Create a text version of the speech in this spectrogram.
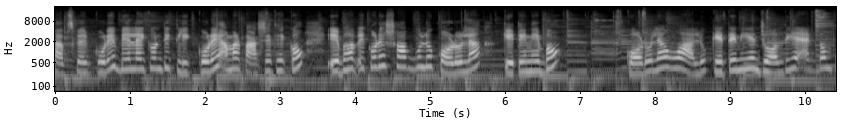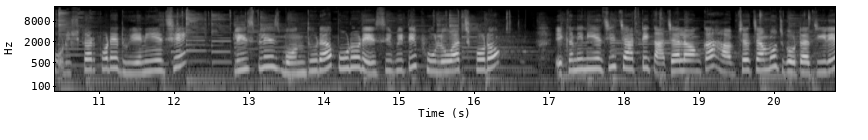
সাবস্ক্রাইব করে বেল আইকনটি ক্লিক করে আমার পাশে থেকো। এভাবে করে সবগুলো করলা কেটে নেব। করলা ও আলু কেটে নিয়ে জল দিয়ে একদম পরিষ্কার করে ধুয়ে নিয়েছি। প্লিজ প্লিজ বন্ধুরা, পুরো রেসিপিটি ফুল ওয়াচ করো। এখানে নিয়েছি চারটি কাঁচা লঙ্কা, হাফ চা চামচ, গোটা জিরে,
